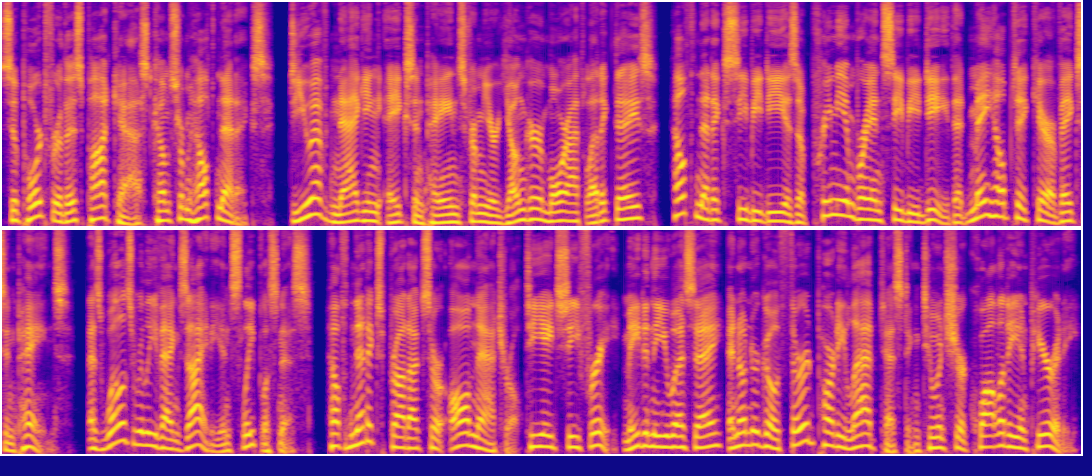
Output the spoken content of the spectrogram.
Support for this podcast comes from Healthnetics. Do you have nagging aches and pains from your younger, more athletic days? Healthnetics CBD is a premium brand CBD that may help take care of aches and pains, as well as relieve anxiety and sleeplessness. Healthnetics products are all natural, THC free, made in the USA, and undergo third party lab testing to ensure quality and purity.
